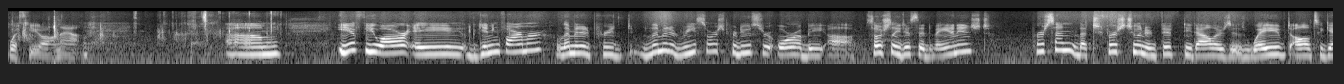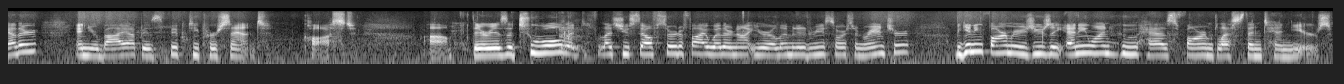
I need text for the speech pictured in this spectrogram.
with you on that. Um, if you are a beginning farmer, limited, limited resource producer, or a uh, socially disadvantaged person, the first $250 is waived altogether, and your buy-up is 50% cost. Um, there is a tool that lets you self-certify whether or not you're a limited resource and rancher. Beginning farmer is usually anyone who has farmed less than 10 years.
